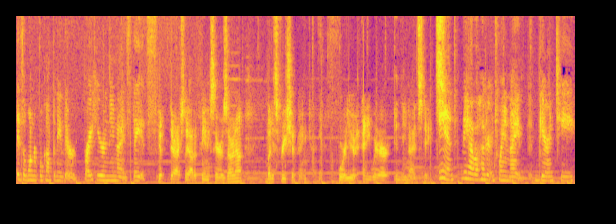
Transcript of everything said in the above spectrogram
It's a wonderful company. They're right here in the United States. Yep, they're actually out of Phoenix, Arizona, but it's free shipping Yes. for you anywhere in the United States. And they have a 120 night guarantee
